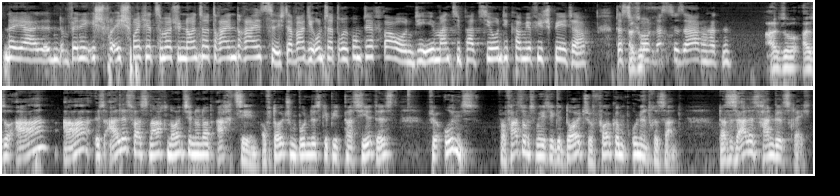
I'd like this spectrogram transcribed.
Naja, wenn ich, ich, spre- ich spreche zum Beispiel 1933, da war die Unterdrückung der Frauen. Die Emanzipation, die kam ja viel später, dass die Also- Frauen was zu sagen hatten. Also, also A, A ist alles, was nach 1918 auf deutschem Bundesgebiet passiert ist, für uns, verfassungsmäßige Deutsche, vollkommen uninteressant. Das ist alles Handelsrecht.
